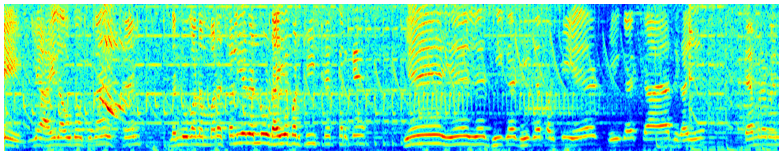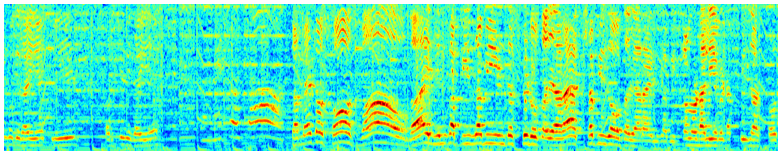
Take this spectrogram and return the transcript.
ये आहिल आउट हो चुका है इस टाइम नन्नू का नंबर है। चलिए नन्नू, उठाइए पर्ची चेक करके। ये ये ये, ठीक है ठीक है, पर्ची ये, ठीक है, क्या आया दिखाइए। कैमरामैन को दिखाइए प्लीज़ पर्ची दिखाइए। Tomato sauce, wow. गाइस इनका पिज्जा भी इंटरेस्टेड होता जा रहा है। अच्छा पिज्जा होता जा रहा है इनका भी। चलो डालिए बेटा पिज्जा सॉस,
